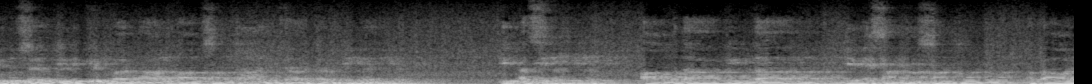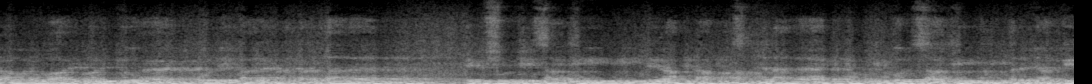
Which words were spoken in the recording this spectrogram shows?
ਗੁਰੂ ਸਾਹਿਬ ਜੀ ਦੀ ਕਿਰਪਾ ਨਾਲ ਆਪ ਸੰਤਾਂ ਵਿਚਾਰ ਕਰਨੀ ਹੈ ਕਿ ਅਸੀਂ ਆਪ ਦਾ ਕੀਤਾ ਕਿਵੇਂ ਸਾਨੂੰ ਸਾਨੂੰ ਅਕਾਲ ਪੁਰਖ ਵਾਹਿਗੁਰੂ ਜੋ ਹੈ, ਉਹ ਲੇਖਾ ਲੈਣਾ ਕਰਦਾ ਹੈ। ਇੱਕ ਛੋਟੀ ਸਾਖੀ ਦੇ ਰਾਹ ਦੇ ਨਾਲ ਆਪਾਂ ਸਮਝਣਾ ਹੈ ਕਿਉਂਕਿ ਗੁਰ ਸਾਖੀ ਅੰਤਰ ਜਾਗੇ,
